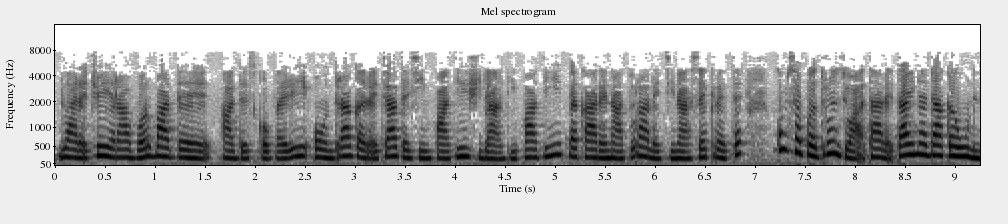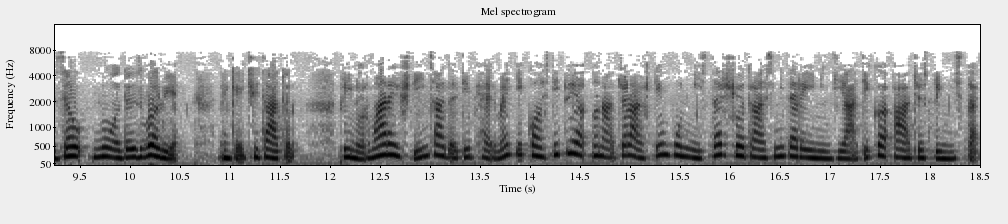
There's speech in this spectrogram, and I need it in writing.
deoarece era vorba de a descoperi o întreagă rețea de simpatii și de antipatii pe care natura le ținea secrete, cum să pătrunzi o atare taină dacă un zeu nu o dezvăluie. Închei citatul. Prin urmare, știința de tip hermetic constituie în același timp un mister și o transmitere inițiatică a acestui mister.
